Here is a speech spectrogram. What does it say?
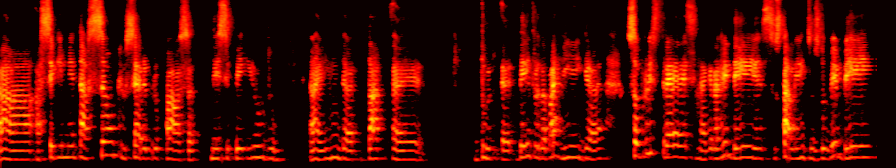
a, a segmentação que o cérebro passa nesse período ainda da, é, do, é, dentro da barriga, sobre o estresse na gravidez, os talentos do bebê.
